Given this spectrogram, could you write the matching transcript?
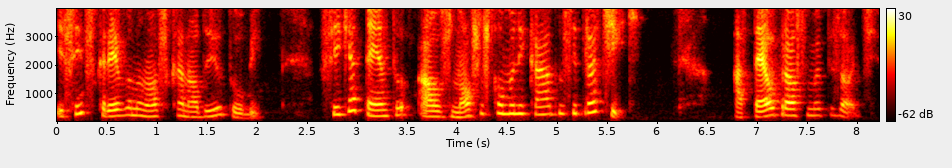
e se inscreva no nosso canal do YouTube. Fique atento aos nossos comunicados e pratique. Até o próximo episódio.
